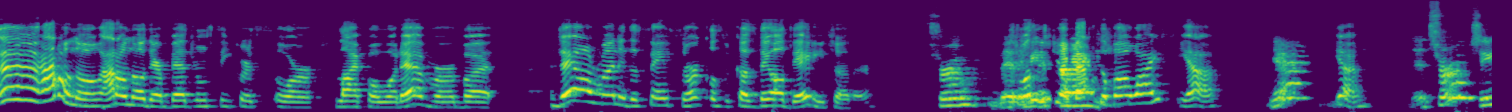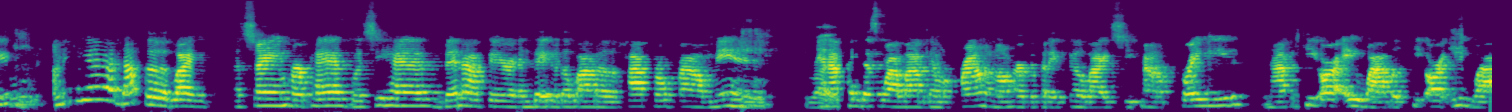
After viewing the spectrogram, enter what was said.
uh, I don't know. I don't know their bedroom secrets or life or whatever, but they all run in the same circles because they all date each other. True. Wasn't she a basketball wife? Yeah, Yeah, yeah. It's true. She, Mhm. I mean, yeah, not to like shame her past, but she has been out there and dated a lot of high profile men. Mhm. And I think that's why a lot of them are frowning on her because they feel like she kind of preyed, not P R A Y, but P R E Y,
